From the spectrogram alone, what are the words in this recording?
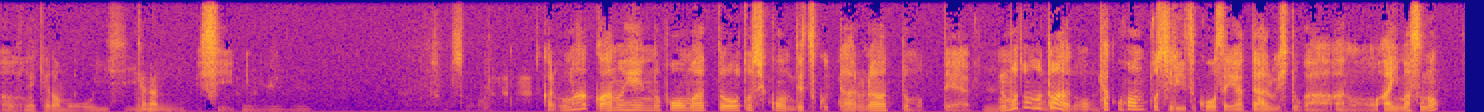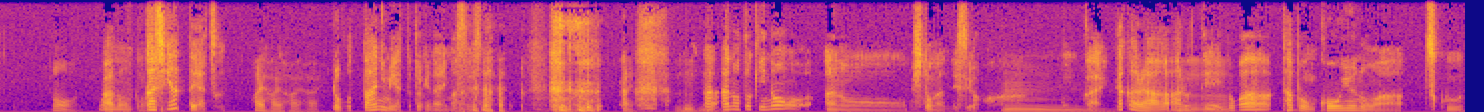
あ、そうですうんね、キャラも多いし。キャラうんし、うんうんそうそう。だから、うまくあの辺のフォーマットを落とし込んで作ってあるなと思って、うんもともとはあのうん、脚本とシリーズ構成やってある人が、あの、アイマスの、うん。あの、昔やったやつ、はいはいはいはい。ロボットアニメやった時のアイマスですね。ああの時の、あの人なんですよ。今回。だから、ある程度は、多分こういうのは、つく、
